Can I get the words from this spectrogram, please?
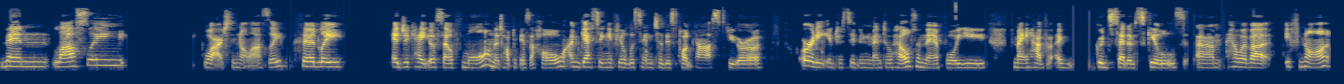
then, lastly, well, actually, not lastly, thirdly, educate yourself more on the topic as a whole. I'm guessing if you're listening to this podcast, you're already interested in mental health and therefore you may have a good set of skills. Um, however, if not,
